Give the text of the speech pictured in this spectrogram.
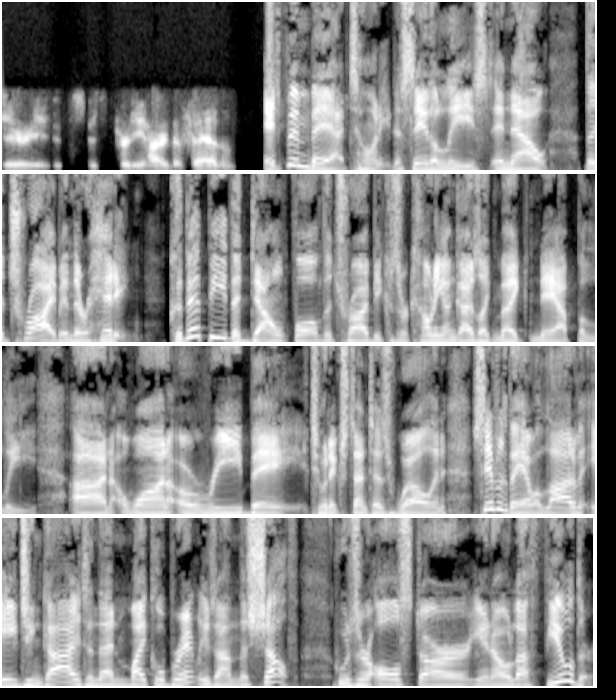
series. It's it's pretty hard to fathom. It's been bad, Tony, to say the least. And now the tribe and they're hitting. Could that be the downfall of the tribe because they're counting on guys like Mike Napoli, on Juan Uribe to an extent as well? And seems like they have a lot of aging guys, and then Michael Brantley's on the shelf, who's their all-star, you know, left fielder.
